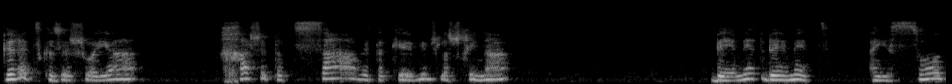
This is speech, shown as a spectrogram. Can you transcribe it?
פרץ כזה שהוא היה חש את הצער ואת הכאבים של השכינה. באמת, באמת, היסוד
